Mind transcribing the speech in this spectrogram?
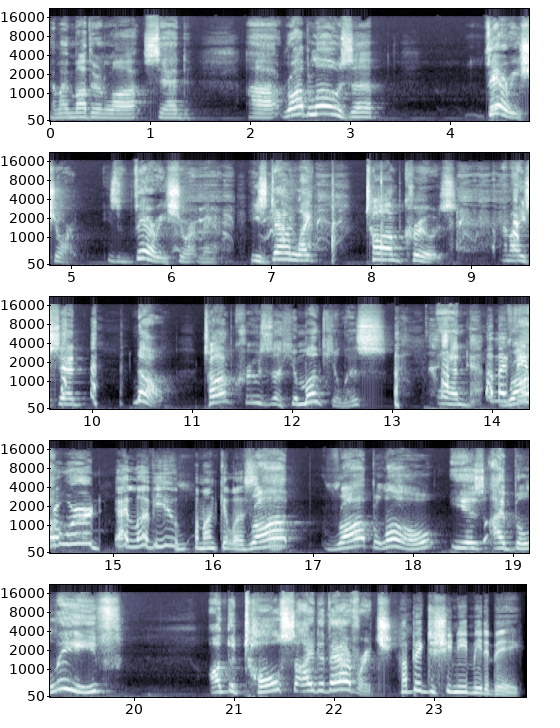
And my mother-in-law said, uh, "Rob Lowe's uh, very short. He's a very short man. He's down like Tom Cruise." And I said, "No, Tom Cruise is a homunculus." And Oh, my Rob- favorite word. I love you, homunculus. Rob Rob Lowe is, I believe, on the tall side of average. How big does she need me to be?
